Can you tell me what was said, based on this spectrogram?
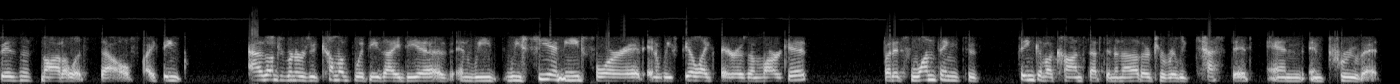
business model itself. I think as entrepreneurs, we come up with these ideas and we, we see a need for it and we feel like there is a market. But it's one thing to think of a concept and another to really test it and improve it.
